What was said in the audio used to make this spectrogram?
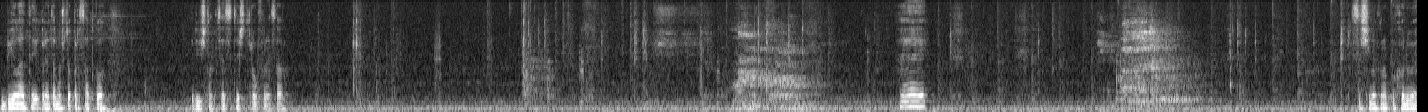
bílé ty, protože tam už to prsátko, když tam chce si teď troufne, co? Hej. Slyším, jak ono pochoduje.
